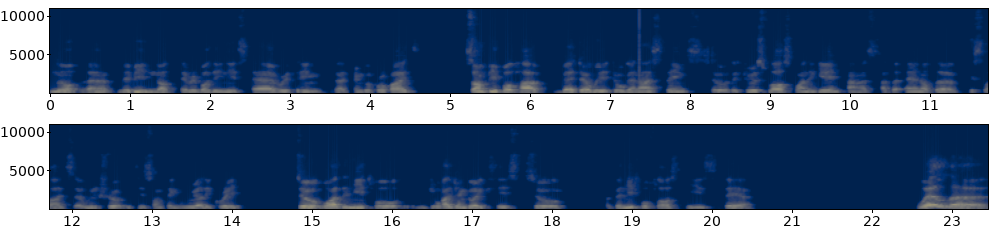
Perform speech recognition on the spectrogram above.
no, uh, maybe not everybody needs everything that Django provides. Some people have better way to organize things, so they choose Flask one again. As at the end of the slides I will show, it is something really great. So what the need for while Django exists, so the need for Flask is there. Well, uh,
